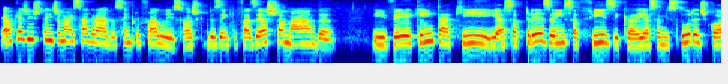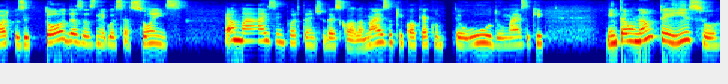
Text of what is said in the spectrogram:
é o que a gente tem de mais sagrado. Eu sempre falo isso. Eu acho que, por exemplo, fazer a chamada e ver quem está aqui e essa presença física e essa mistura de corpos e todas as negociações é o mais importante da escola, mais do que qualquer conteúdo, mais do que. Então, não ter isso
